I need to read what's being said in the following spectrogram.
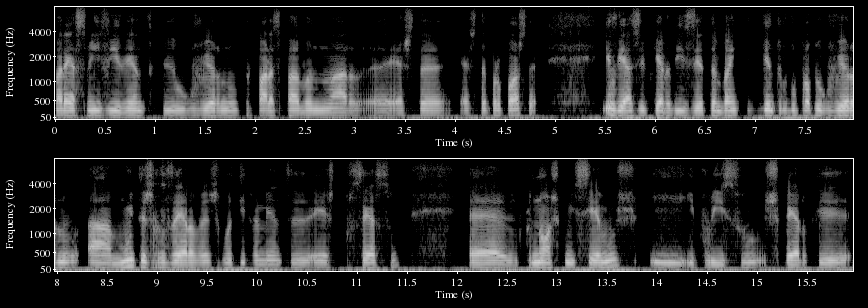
parece-me evidente que o Governo prepara-se para abandonar eh, esta, esta proposta. E, aliás, eu quero dizer também que dentro do próprio Governo há muitas reservas relativamente a este processo que nós conhecemos e, e, por isso espero que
